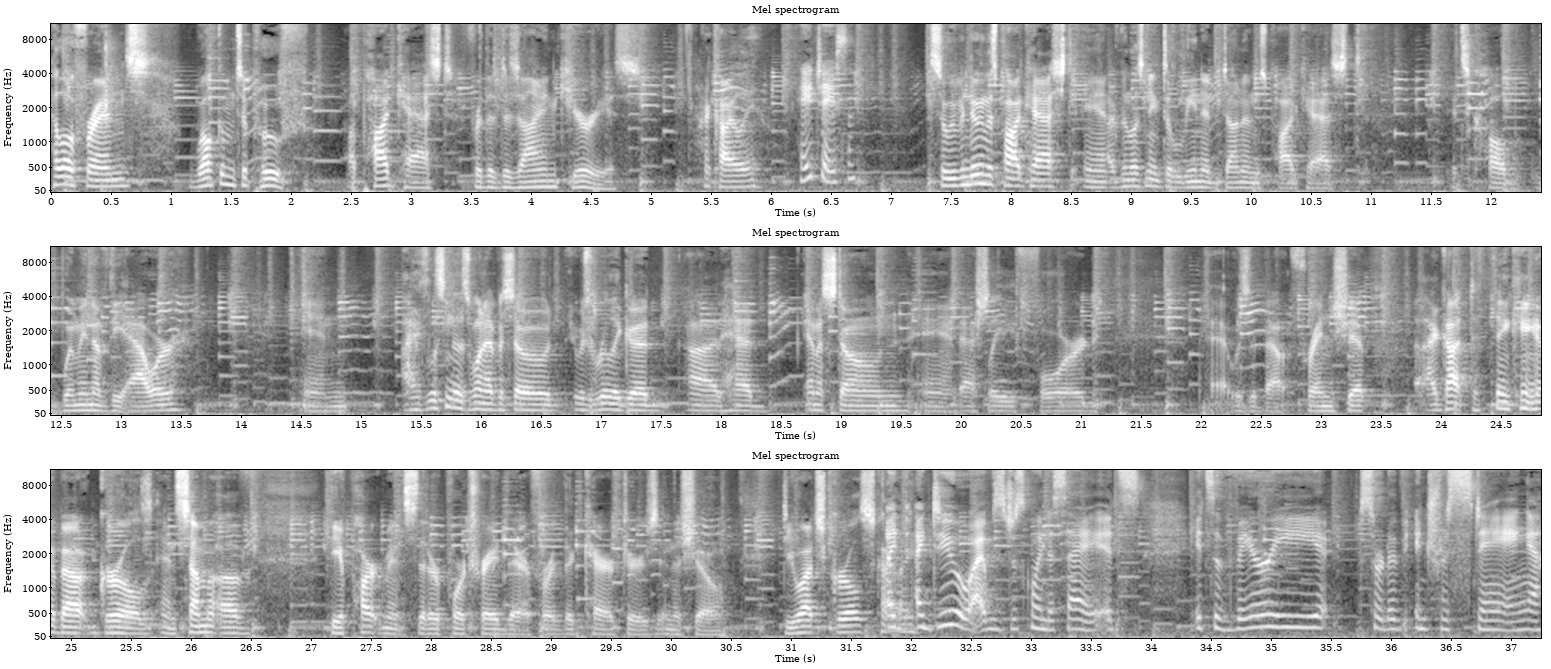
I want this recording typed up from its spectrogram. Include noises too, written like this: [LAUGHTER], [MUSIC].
Hello, friends. Welcome to Poof, a podcast for the design curious. Hi, Kylee. Hey, Jason. So, we've been doing this podcast, and I've been listening to Lena Dunham's podcast. It's called Women of the Hour. And I listened to this one episode. It was really good. Uh, it had Emma Stone and Ashley Ford. It was about friendship. I got to thinking about girls and some of the apartments that are portrayed there for the characters in the show. Do you watch Girls? I, I do. I was just going to say it's it's a very sort of interesting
